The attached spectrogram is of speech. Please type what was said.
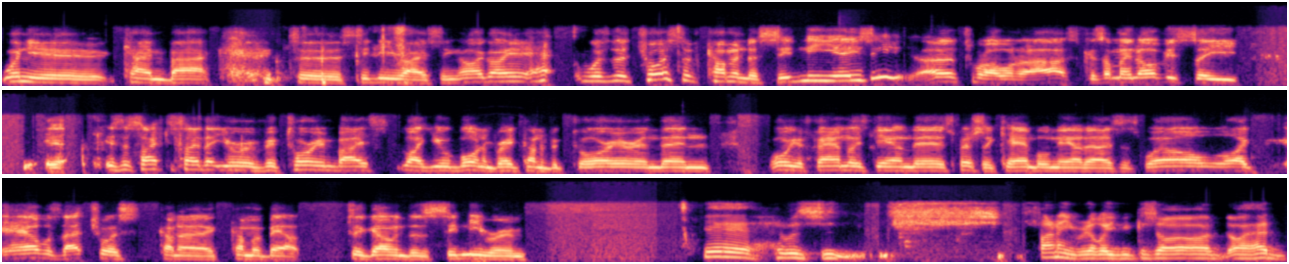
when you came back to Sydney racing, like, I mean, was the choice of coming to Sydney easy? Uh, that's what I want to ask. Because I mean, obviously, is it safe to say that you're a Victorian based, like you were born and bred kind of Victoria, and then all your family's down there, especially Campbell nowadays as well? Like, how was that choice kind of come about to go into the Sydney room? Yeah, it was funny, really, because I, I had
